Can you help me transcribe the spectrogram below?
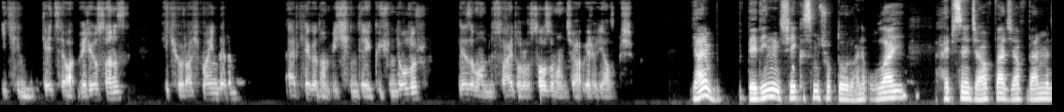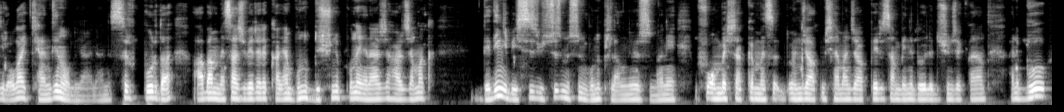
için geç cevap veriyorsanız hiç uğraşmayın derim. Erkek adam içinde gücünde olur. Ne zaman müsait olursa o zaman cevap verir yazmışım. Yani dediğin şey kısmı çok doğru. Hani olay hepsine cevap ver cevap verme değil. Olay kendin ol yani. Hani sırf burada Aa ben mesaj vererek yani bunu düşünüp buna enerji harcamak dediğin gibi işsiz güçsüz müsün bunu planlıyorsun. Hani 15 dakika mesela önce atmış hemen cevap verirsen beni böyle düşünecek falan. Hani bu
